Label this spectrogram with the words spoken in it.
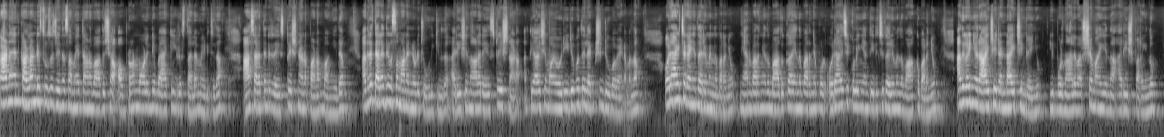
കാരണം ഞാൻ കള്ളൻ ഡിസ്യൂസ് ചെയ്യുന്ന സമയത്താണ് ബാദുഷ ഒബ്രോൺ മോളിന്റെ ബാക്കിൽ ഒരു സ്ഥലം മേടിച്ചത്. ആ സ്ഥലത്തിന്റെ രജിസ്ട്രേഷനാണ് പണം വാങ്ങിയത്. അതിലെ തലേ ദിവസമാണ് എന്നോട് ചോദിക്കുന്നത്. ഹരീഷ് നാളെ രജിസ്ട്രേഷനാണ്. അത്യാവശ്യമായ ഒരു ഇരുപത് ലക്ഷം രൂപ വേണമെന്ന്. ഒരാഴ്ച കഴിഞ്ഞ് തരുമെന്ന് പറഞ്ഞു. ഞാൻ പറഞ്ഞത് ബാദുക്ക എന്ന് പറഞ്ഞപ്പോൾ ഒരാഴ്ചക്കുള്ളിൽ ഞാൻ തിരിച്ചു തരുമെന്ന് വാക്ക് പറഞ്ഞു. അത് കഴിഞ്ഞ് ഒരാഴ്ചയും രണ്ടാഴ്ചയും കഴിഞ്ഞു. ഇപ്പോൾ നാല് വർഷമായി എന്ന് ഹരീഷ് പറയുന്നു.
